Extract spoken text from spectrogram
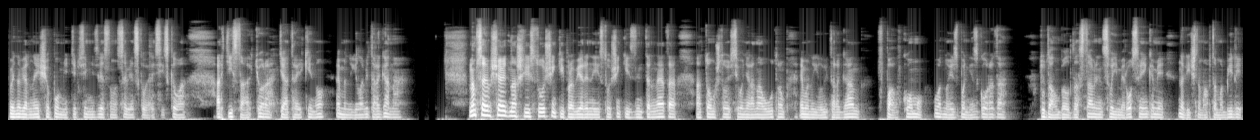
Вы, наверное, еще помните всем известного советского и российского артиста, актера театра и кино Эммануила Виторгана. Нам сообщают наши источники, проверенные источники из интернета, о том, что сегодня рано утром Эммануил Виторган впал в кому в одной из больниц города. Туда он был доставлен своими родственниками на личном автомобиле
